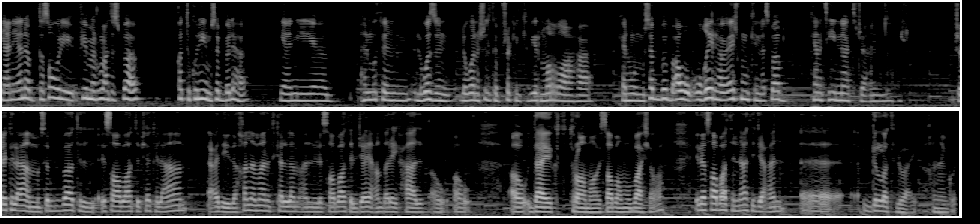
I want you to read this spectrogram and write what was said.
يعني أنا بتصوري في مجموعة أسباب قد تكون هي المسببه لها يعني آه، هل مثلا الوزن لو أنا شلته بشكل كبير مرة كان هو المسبب؟ أو وغيرها إيش ممكن أسباب كانت هي الناتجة عن بشكل عام مسببات الإصابات بشكل عام عديدة. خلينا ما نتكلم عن الإصابات اللي جاية عن طريق حادث أو أو أو direct trauma أو إصابة مباشرة. الإصابات الناتجة عن آه، قلة الوعي خلينا نقول.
